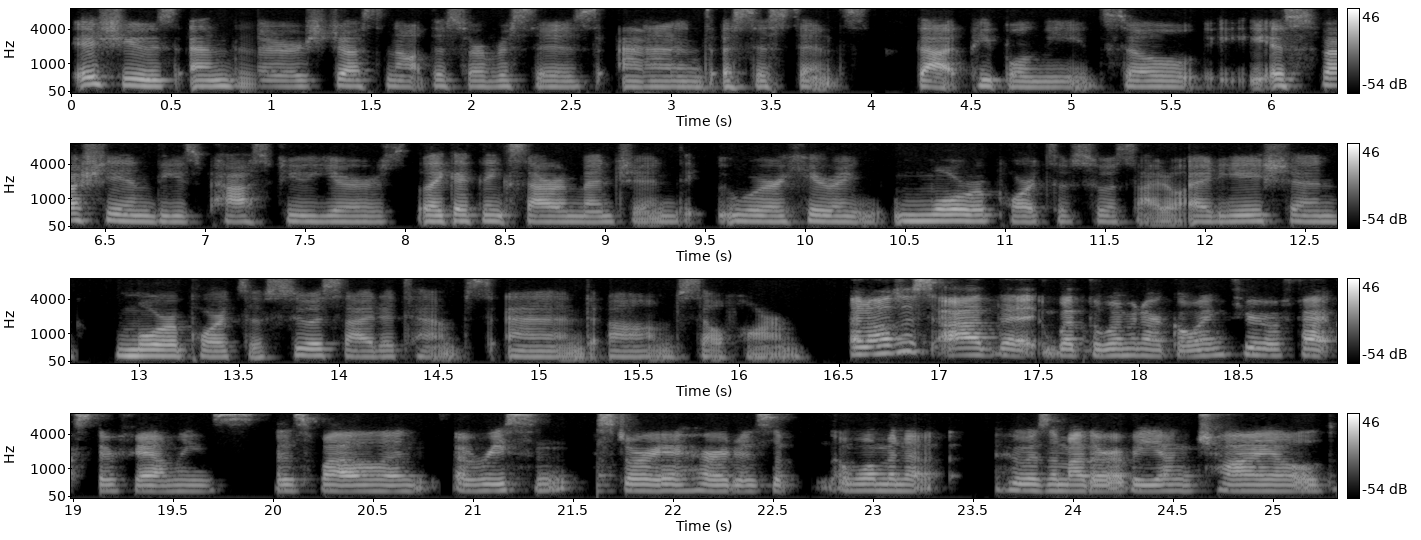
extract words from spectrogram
issues, and there's just not the services and assistance that people need. So, especially in these past few years, like I think Sarah mentioned, we're hearing more reports of suicidal ideation, more reports of suicide attempts, and um, self harm. And I'll just add that what the women are going through affects their families as well. And a recent story I heard is a, a woman uh, who was a mother of a young child.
